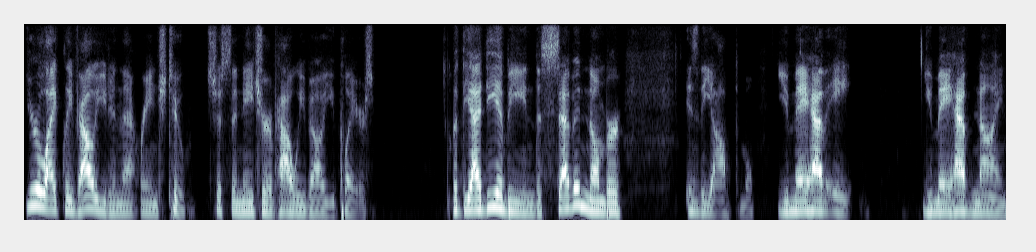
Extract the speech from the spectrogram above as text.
you're likely valued in that range too. It's just the nature of how we value players. But the idea being the seven number is the optimal. You may have eight, you may have nine,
